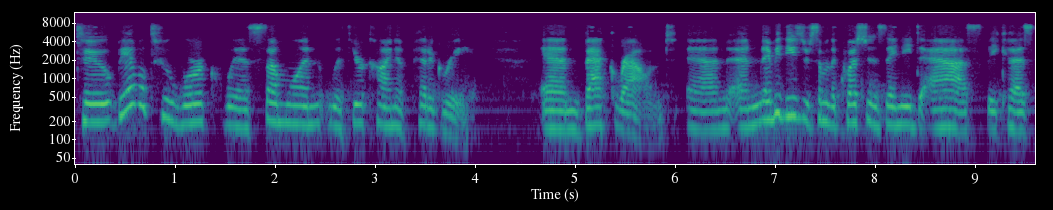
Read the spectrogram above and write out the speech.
to be able to work with someone with your kind of pedigree and background and and maybe these are some of the questions they need to ask because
